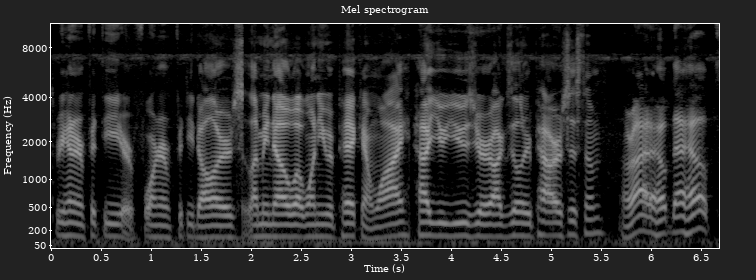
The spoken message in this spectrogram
350 or 450 dollars let me know what one you would pick and why how you use your auxiliary power system all right i hope that helps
